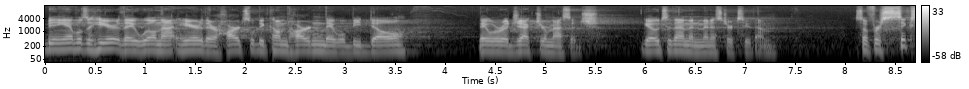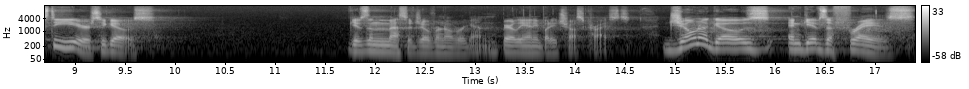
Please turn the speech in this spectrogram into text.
Being able to hear, they will not hear. Their hearts will become hardened. They will be dull. They will reject your message. Go to them and minister to them. So for 60 years, he goes, gives them the message over and over again. Barely anybody trusts Christ. Jonah goes and gives a phrase,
